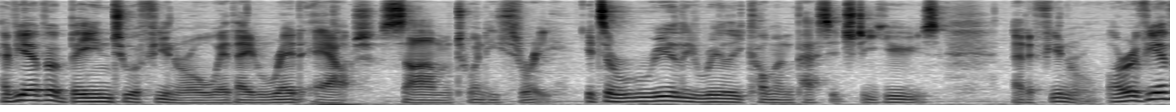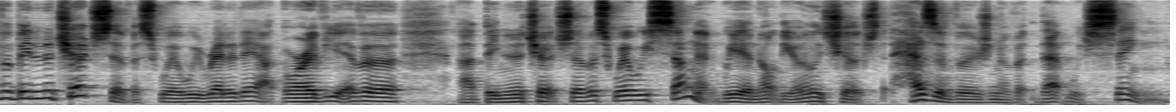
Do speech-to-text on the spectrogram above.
Have you ever been to a funeral where they read out Psalm 23? It's a really, really common passage to use at a funeral. Or have you ever been in a church service where we read it out? Or have you ever uh, been in a church service where we sung it? We are not the only church that has a version of it that we sing.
